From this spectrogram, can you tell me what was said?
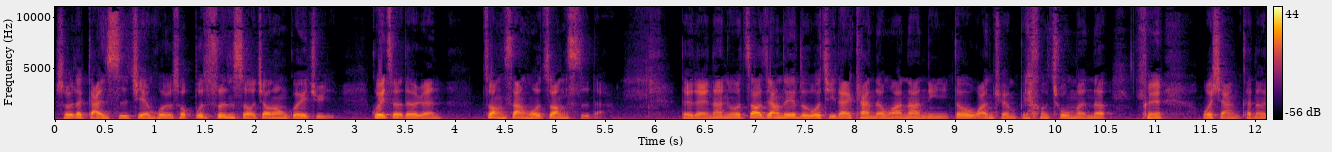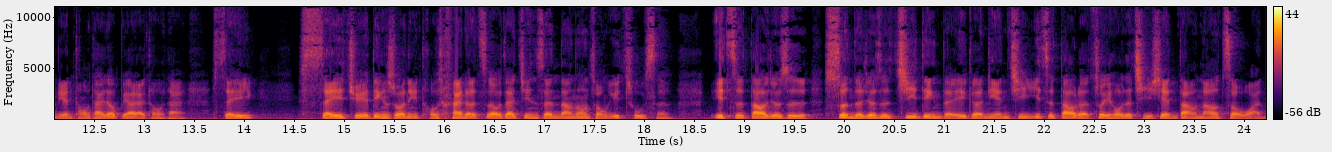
所谓的赶时间，或者说不遵守交通规矩规则的人撞伤或撞死的，对不对？那如果照这样的一个逻辑来看的话，那你都完全不要出门了。我想可能连投胎都不要来投胎，谁？谁决定说你投胎了之后，在今生当中从一出生，一直到就是顺着就是既定的一个年纪，一直到了最后的期限到，然后走完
